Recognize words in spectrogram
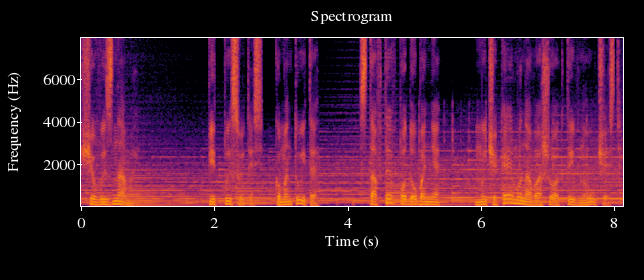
що ви з нами. Підписуйтесь, коментуйте, ставте вподобання. Ми чекаємо на вашу активну участь.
